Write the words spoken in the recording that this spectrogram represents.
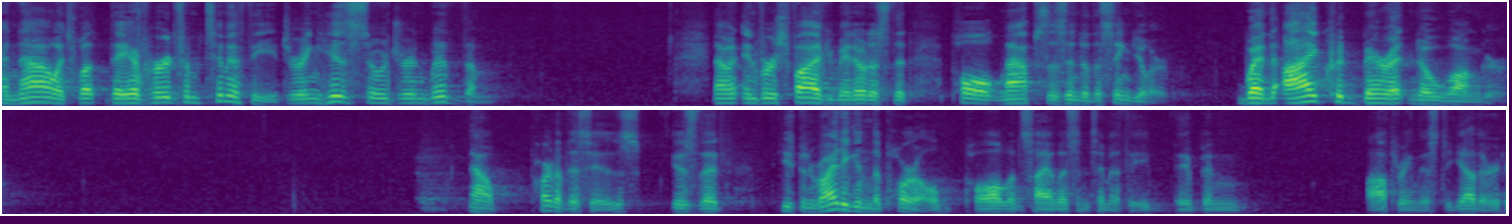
and now it's what they have heard from Timothy during his sojourn with them. Now, in verse 5, you may notice that Paul lapses into the singular. When I could bear it no longer. Now, part of this is, is that he's been writing in the plural, Paul and Silas and Timothy. They've been authoring this together.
